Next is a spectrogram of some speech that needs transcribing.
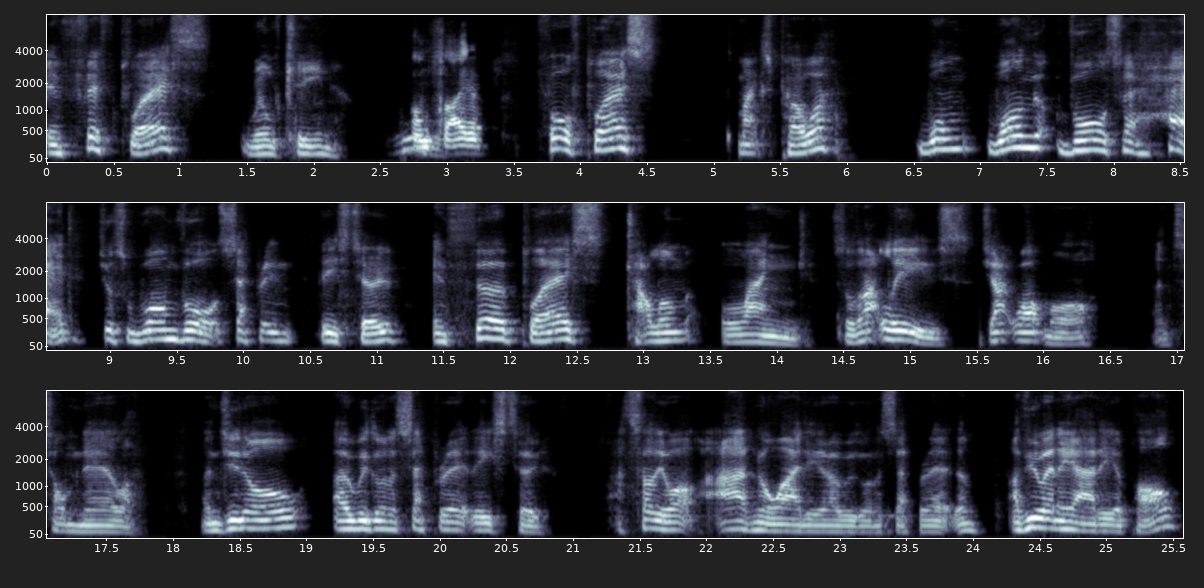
In fifth place, Will Keane. On fire. Fourth place, Max Power. One one vote ahead, just one vote separating these two. In third place, Callum Lang. So that leaves Jack Watmore and Tom Naylor. And do you know how we're going to separate these two? I tell you what, I have no idea how we're going to separate them. Have you any idea, Paul?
